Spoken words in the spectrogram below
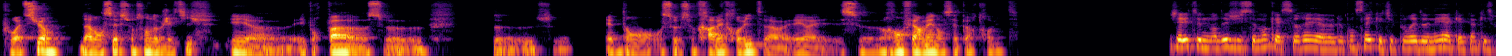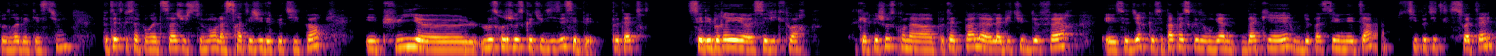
pour être sûr d'avancer sur son objectif et, et pour pas se, être dans, se, se, cramer trop vite et se renfermer dans ses peurs trop vite. J'allais te demander justement quel serait euh, le conseil que tu pourrais donner à quelqu'un qui se poserait des questions. Peut-être que ça pourrait être ça justement, la stratégie des petits pas. Et puis euh, l'autre chose que tu disais, c'est peut-être célébrer euh, ses victoires. C'est quelque chose qu'on n'a peut-être pas l'habitude de faire et se dire que c'est pas parce qu'on vient d'acquérir ou de passer une étape, si petite soit-elle,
